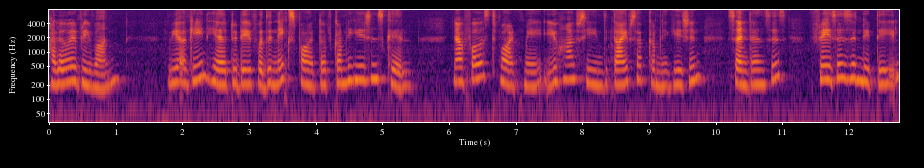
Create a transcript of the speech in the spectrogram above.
Hello everyone. We are again here today for the next part of communication skill. Now first part may you have seen the types of communication, sentences, phrases in detail.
